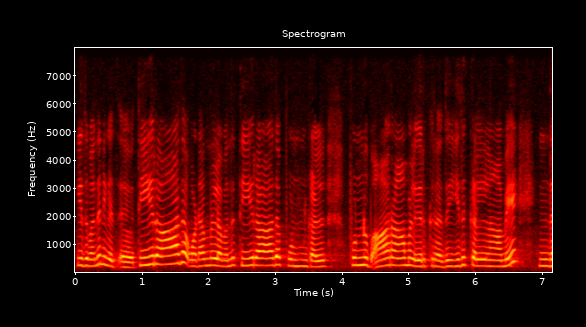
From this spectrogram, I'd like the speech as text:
இது வந்து நீங்கள் தீராத உடம்புல வந்து தீராத புண்கள் புண்ணு ஆறாமல் இருக்கிறது இதுக்கெல்லாமே இந்த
